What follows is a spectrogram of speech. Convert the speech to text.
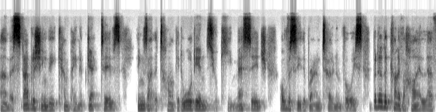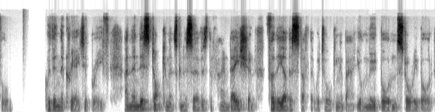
um, establishing the campaign objectives, things like the target audience, your key message, obviously the brand tone and voice, but at a kind of a higher level within the creative brief. And then this document's going to serve as the foundation for the other stuff that we're talking about, your mood board and storyboard.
